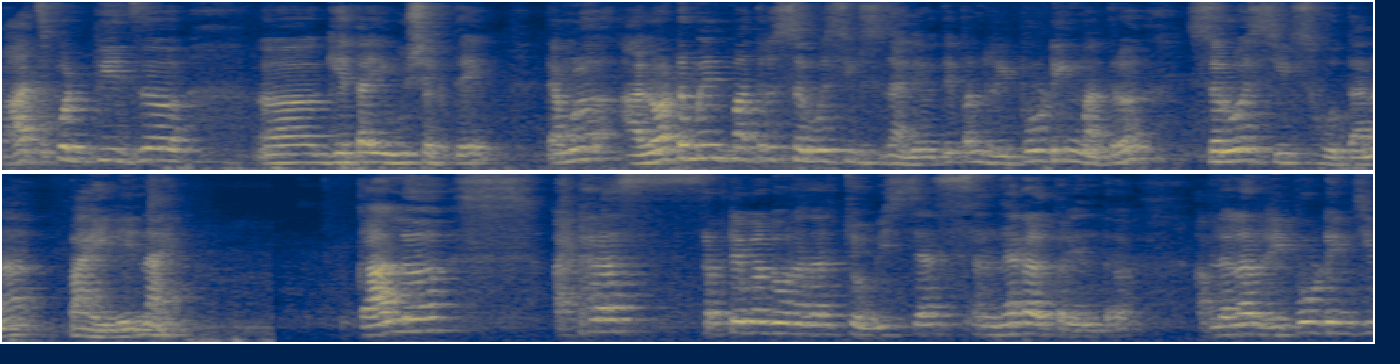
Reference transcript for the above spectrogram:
पाचपट फीज घेता येऊ शकते. त्यामुळं अलॉटमेंट मात्र सर्व सीट्स झाले होते पण रिपोर्टिंग मात्र सर्व सीट्स होताना पाहिले नाही. काल अठरा सप्टेंबर दोन हजार चोवीसच्या संध्याकाळपर्यंत आपल्याला रिपोर्टिंगची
